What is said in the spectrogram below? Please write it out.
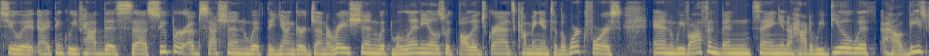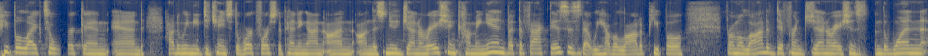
to it. I think we've had this uh, super obsession with the younger generation, with millennials, with college grads coming into the workforce, and we've often been saying, you know, how do we deal with how these people like to work, and and how do we need to change the workforce depending on on on this new generation coming in. But the fact is, is that we have a lot of people from a lot of different generations, and the one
